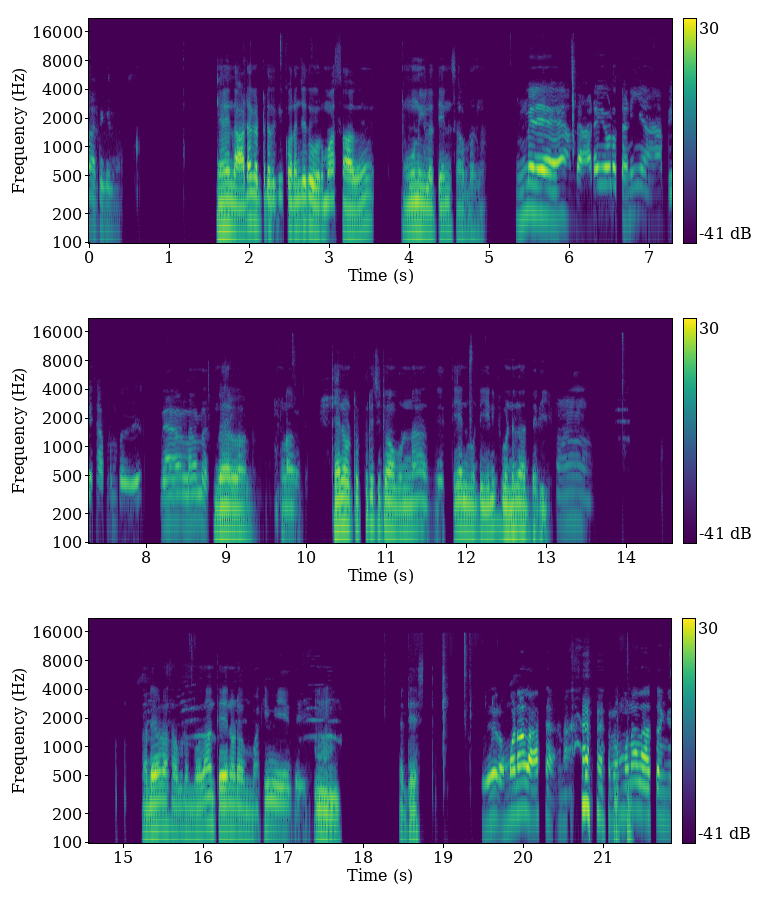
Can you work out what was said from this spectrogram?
பாத்துக்கிறேன் ஏன்னா இந்த அடை கட்டுறதுக்கு குறைஞ்சது ஒரு மாதம் ஆகும். மூணு கிலோ தேன் சாப்பிடணும். உண்மையிலே அந்த அடையோட தனியா அப்படியே சாப்பிடும்போது வேற லெவல்ல வேற level. நல்லா இருக்கு. தேனை விட்டு பிரிச்சுட்டோம் அப்படின்னா அது தேன் மட்டும் இனிப்பு மட்டும் தான் தெரியும் ம். அடையோட சாப்பிடும்போது தான் தேனோட மகிமையே தெரியும். டேஸ்ட் இது ரொம்ப நாள் ஆசை ரொம்ப நாள் ஆசைங்க.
